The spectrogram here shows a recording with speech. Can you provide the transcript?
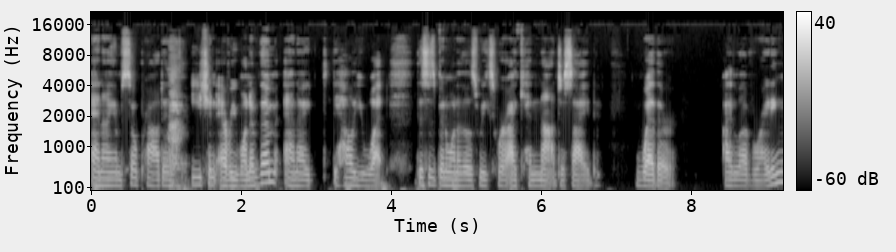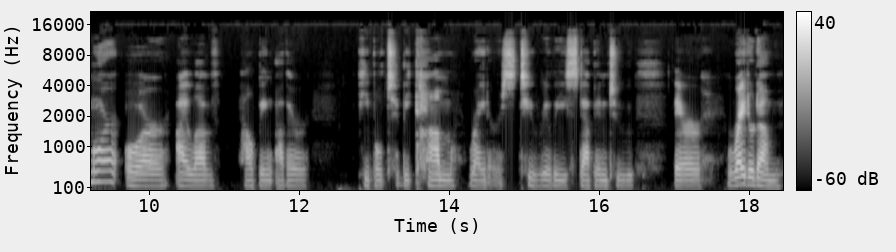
And I am so proud of each and every one of them. And I tell you what, this has been one of those weeks where I cannot decide whether I love writing more or I love helping other people to become writers, to really step into their writerdom.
